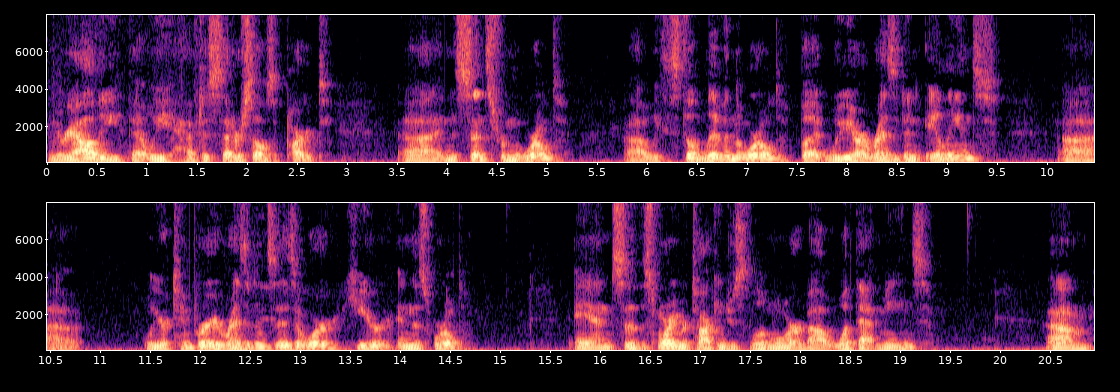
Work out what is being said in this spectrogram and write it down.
and the reality that we have to set ourselves apart uh, in a sense from the world. Uh, we still live in the world, but we are resident aliens. Uh, we are temporary residents, as it were, here in this world. And so this morning we're talking just a little more about what that means. Um,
